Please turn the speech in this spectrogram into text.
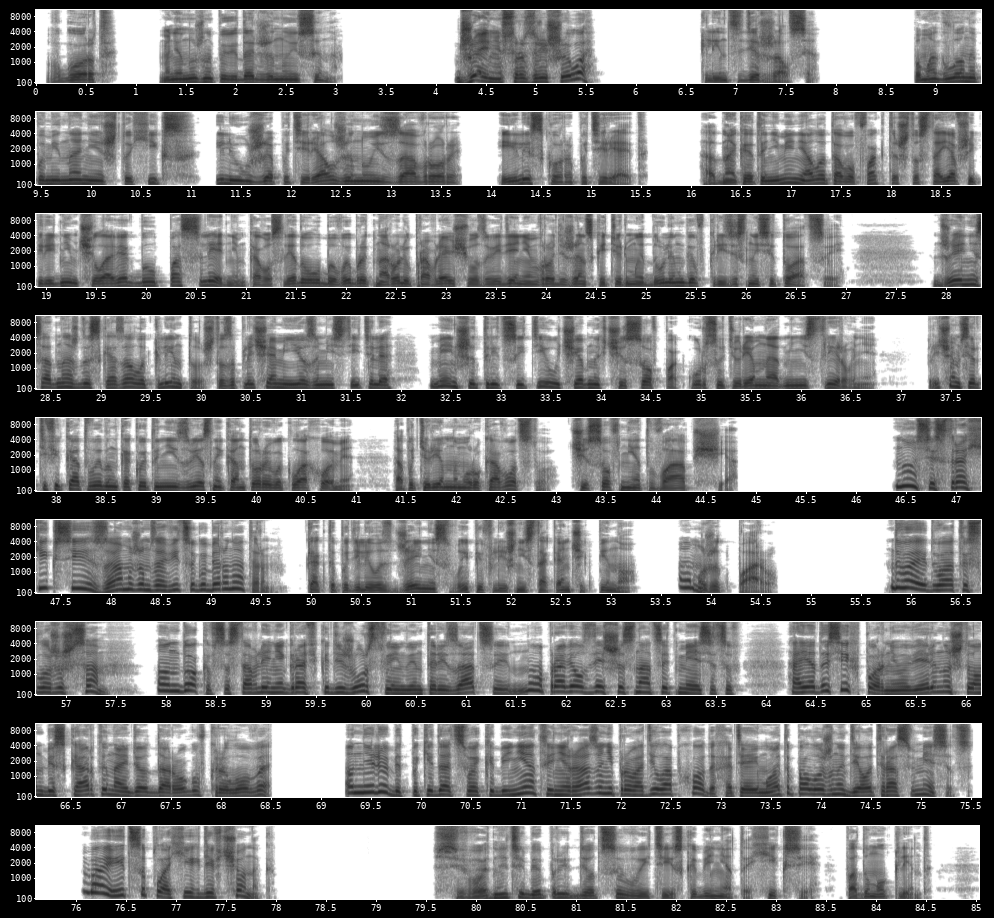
В город. Мне нужно повидать жену и сына. «Джейнис разрешила?» Клинт сдержался. Помогло напоминание, что Хикс или уже потерял жену из-за Авроры, или скоро потеряет. Однако это не меняло того факта, что стоявший перед ним человек был последним, кого следовало бы выбрать на роль управляющего заведением вроде женской тюрьмы Дулинга в кризисной ситуации. Дженнис однажды сказала Клинту, что за плечами ее заместителя меньше 30 учебных часов по курсу тюремное администрирование. Причем сертификат выдан какой-то неизвестной конторой в Оклахоме, а по тюремному руководству часов нет вообще. «Но сестра Хикси замужем за вице-губернатором», — как-то поделилась Джейнис, выпив лишний стаканчик пино. А может, пару. «Два и два ты сложишь сам. Он дока в составлении графика дежурства и инвентаризации, но провел здесь 16 месяцев, а я до сих пор не уверена, что он без карты найдет дорогу в крыло В. Он не любит покидать свой кабинет и ни разу не проводил обхода, хотя ему это положено делать раз в месяц. Боится плохих девчонок. «Сегодня тебе придется выйти из кабинета, Хикси», — подумал Клинт.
